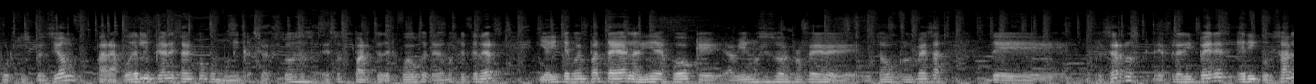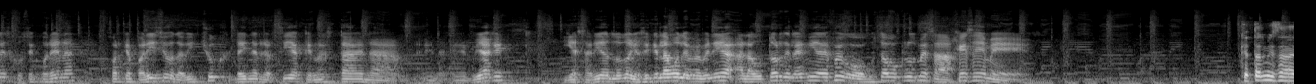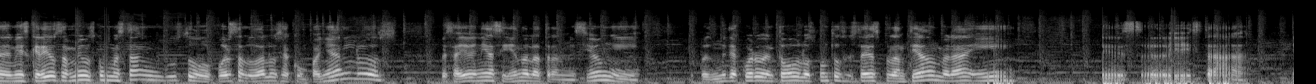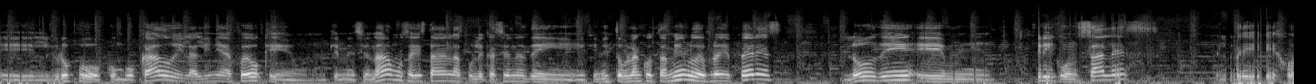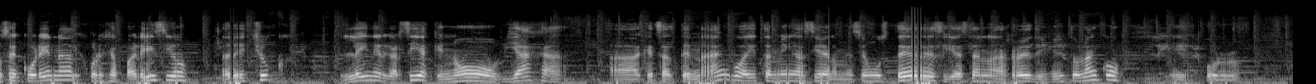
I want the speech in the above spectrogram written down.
por suspensión para poder limpiar y estar con comunicación. Entonces, eso es parte del juego que tenemos que tener. Y ahí tengo en pantalla la línea de juego que bien nos hizo el profe Gustavo Cruz Mesa de ofrecernos eh, Freddy Pérez, Eric González, José Corena, Jorge Aparicio, David Chuk, Leiner García, que no está en, en el viaje y a Sarías Lodoño. Así que le damos la bienvenida al autor de la línea de fuego, Gustavo Cruz Mesa, GCM. ¿Qué tal mis, mis queridos amigos? ¿Cómo están? Un gusto poder saludarlos y acompañarlos. Pues ahí venía siguiendo la transmisión y pues muy de acuerdo en todos los puntos que ustedes plantearon, ¿verdad? Y pues, ahí está el grupo convocado y la línea de fuego que, mencionábamos. Ahí están las publicaciones de Infinito Blanco también, lo de Freddy Pérez lo de eh, González, el de José Corena, Jorge Aparicio, la de Chuck, Leiner García, que no viaja a Quetzaltenango, ahí también hacía la mención ustedes y ya está en las redes de Infinito Blanco, eh, por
